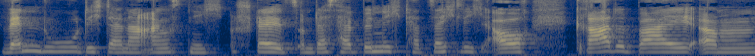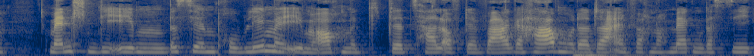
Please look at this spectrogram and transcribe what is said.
wenn du dich deiner Angst nicht stellst. Und deshalb bin ich tatsächlich auch gerade bei ähm, Menschen, die eben ein bisschen Probleme eben auch mit der Zahl auf der Waage haben oder da einfach noch merken, dass sie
